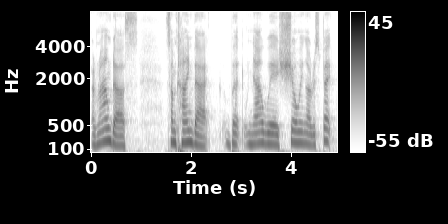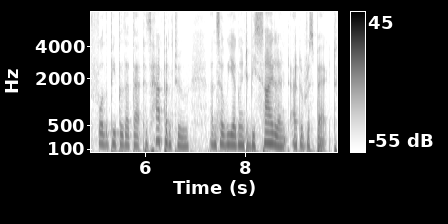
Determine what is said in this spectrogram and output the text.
around us some time back, but now we're showing our respect for the people that that has happened to, and so we are going to be silent out of respect.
